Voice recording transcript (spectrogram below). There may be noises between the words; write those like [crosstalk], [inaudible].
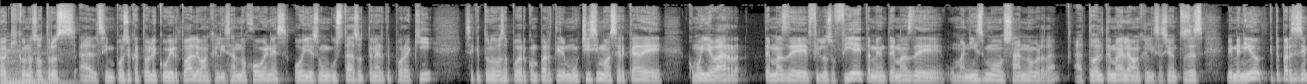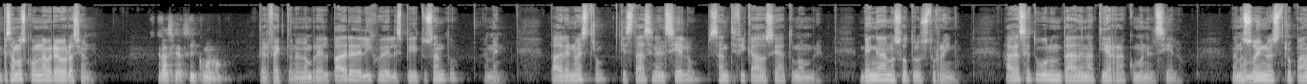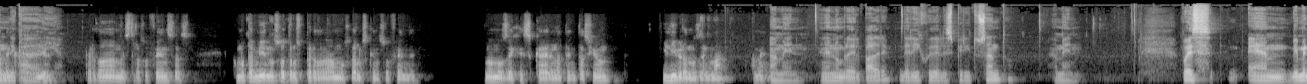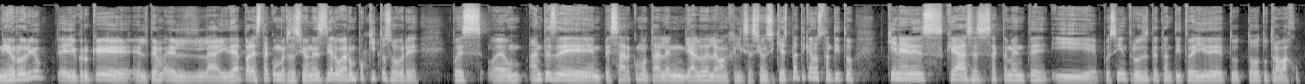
Bienvenido aquí con nosotros al Simposio Católico Virtual Evangelizando Jóvenes. Hoy es un gustazo tenerte por aquí. Sé que tú nos vas a poder compartir muchísimo acerca de cómo llevar temas de filosofía y también temas de humanismo sano, ¿verdad? A todo el tema de la evangelización. Entonces, bienvenido. ¿Qué te parece si empezamos con una breve oración? Gracias, sí, cómo no. Perfecto. En el nombre del Padre, del Hijo y del Espíritu Santo. Amén. Padre nuestro, que estás en el cielo, santificado sea tu nombre. Venga a nosotros tu reino hágase tu voluntad en la tierra como en el cielo. Danos hoy nuestro pan de cada día. Perdona nuestras ofensas, como también nosotros perdonamos a los que nos ofenden. No nos dejes caer en la tentación y líbranos del mal. Amén. Amén. En el nombre del Padre, del Hijo y del Espíritu Santo. Amén. Pues em, bienvenido Rodrigo. Eh, yo creo que el tema, la idea para esta conversación es dialogar un poquito sobre pues eh, antes de empezar como tal en ya lo de la evangelización, si quieres platicarnos tantito quién eres, qué haces exactamente y pues sí, introdúcete tantito ahí de todo tu trabajo.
